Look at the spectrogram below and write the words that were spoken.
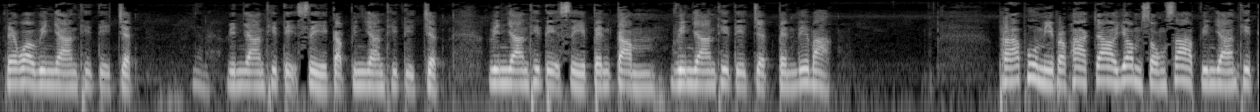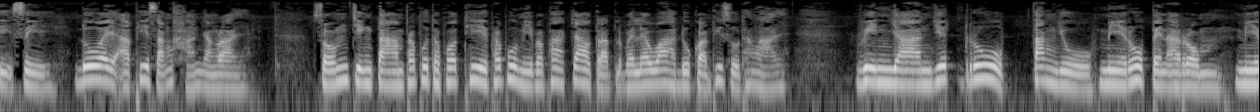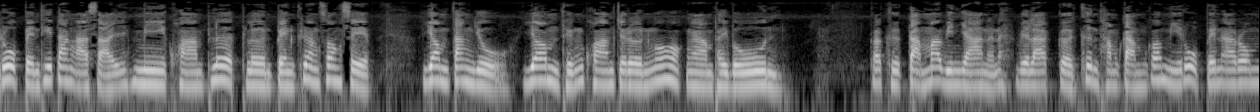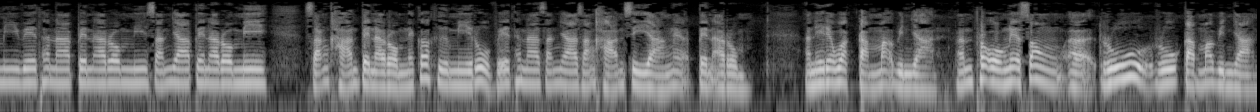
เรียกว่าวิญญาณทิติเจ็ดวิญญาณทิติสี่กับวิญญาณทิติเจ็ดวิญญาณทิติสี่เป็นกรรม วิญญาณทิติเจ็ดเป็นวิบาก พระผู้มีพระภาคเจ้าย่อมทรงทราบวิญญาณทิติสี่ด้วยอภิสังขารอย่างไร สมจริงตามพระพุทธพจน์ที่พระผู้มีพระภาคเจ้าตรัสไว้แล้วว่าดูก่อนพิสูจน์ทั้งหลาย วิญญาณยึดรูปตั้งอยู่ มีรูปเป็นอารมณ์ มีรูปเป็นที่ตั้งอาศัย มีความเพลิดเพลินเป็นเครื่องซ่องเสพ ย่อมตั้งอยู่ ย่อมถึงความเจริญงอกงามไพบูรณ์ก็คือกรรมวิญญาณนะนะเวลาเกิดขึ้นทำกรรม ก็มีรูปเป็นอารมณ์มีเวทนาเป็นอารมณ์มีสัญญาเป็นอารมณ์มีสังขารเป็นอารมณ์เนี่ยก็คือมีรูปเวทนาสัญญาสังขารสี่อย่างเนี่ยเป็นอารมณ์ อันนี้เรียกว่ากรรมวิญญาณนั้นพระองค์เนี่ยต้องรู้รู้กรรมวิญญาณ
